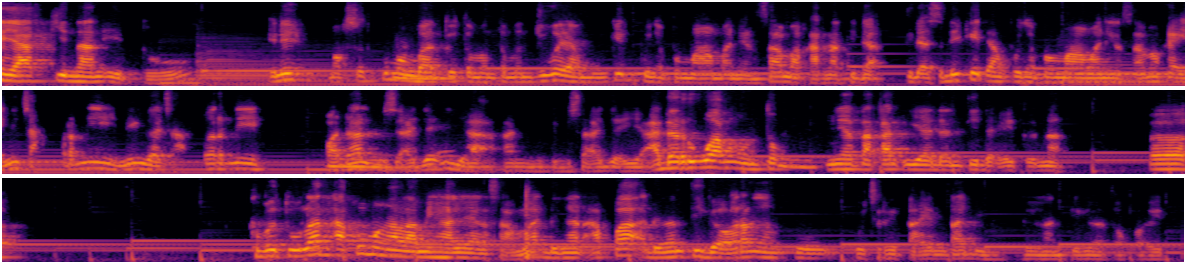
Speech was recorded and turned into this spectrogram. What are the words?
keyakinan itu ini maksudku hmm. membantu teman-teman juga yang mungkin punya pemahaman yang sama karena tidak tidak sedikit yang punya pemahaman yang sama kayak ini caper nih ini nggak caper nih padahal hmm. bisa aja iya kan gitu bisa aja iya. Ada ruang untuk hmm. menyatakan iya dan tidak itu. Nah eh, kebetulan aku mengalami hal yang sama dengan apa dengan tiga orang yang ku, ku ceritain tadi dengan tiga tokoh itu.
